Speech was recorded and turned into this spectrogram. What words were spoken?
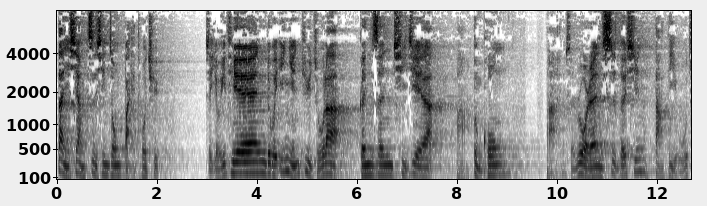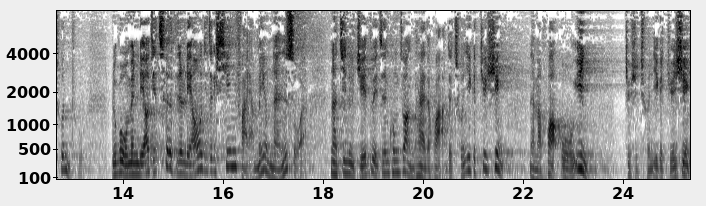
但向自心中摆脱去。是有一天，如果因缘具足了，根深气界啊。啊，顿空，啊，是若人是得心，大地无寸土。如果我们了解彻底的了解这个心法呀，没有能所啊，那进入绝对真空状态的话，就存一个觉性。那么化五蕴，就是存一个觉性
